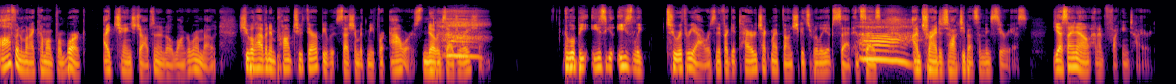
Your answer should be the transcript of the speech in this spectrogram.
Often, when I come home from work, I change jobs and are no longer remote. She will have an impromptu therapy session with me for hours, no exaggeration. it will be easy, easily two or three hours. And if I get tired to check my phone, she gets really upset and says, Ah. I'm trying to talk to you about something serious. Yes, I know, and I'm fucking tired.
